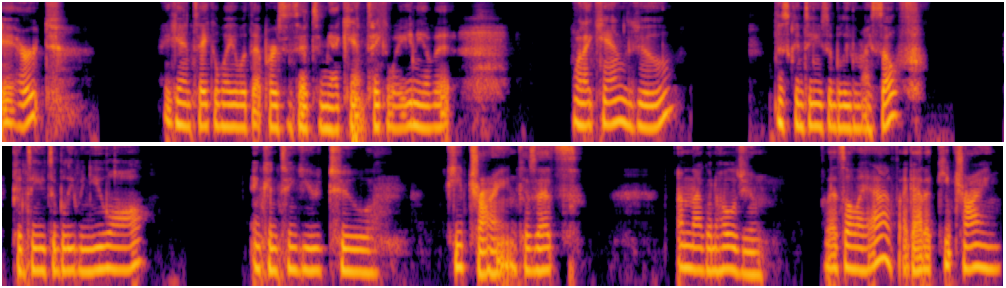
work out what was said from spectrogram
it hurt. I can't take away what that person said to me. I can't take away any of it. What I can do is continue to believe in myself, continue to believe in you all, and continue to keep trying because that's, I'm not going to hold you. That's all I have. I got to keep trying.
